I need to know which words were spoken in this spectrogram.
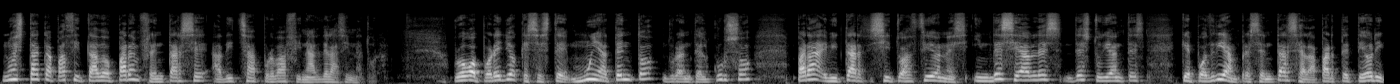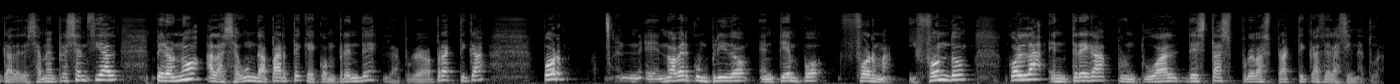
no está capacitado para enfrentarse a dicha prueba final de la asignatura. Ruego por ello que se esté muy atento durante el curso para evitar situaciones indeseables de estudiantes que podrían presentarse a la parte teórica del examen presencial, pero no a la segunda parte que comprende la prueba práctica, por eh, no haber cumplido en tiempo, forma y fondo con la entrega puntual de estas pruebas prácticas de la asignatura.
